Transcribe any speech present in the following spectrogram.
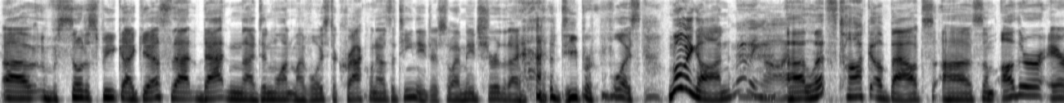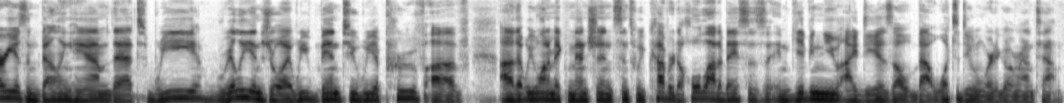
Uh, so to speak, I guess that that and I didn't want my voice to crack when I was a teenager, so I made sure that I had a deeper voice. Moving on. Moving on. Uh, let's talk about uh, some other areas in Bellingham that we really enjoy. We've been to, we approve of, uh, that we want to make mention since we've covered a whole lot of bases in giving you ideas about what to do and where to go around town.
